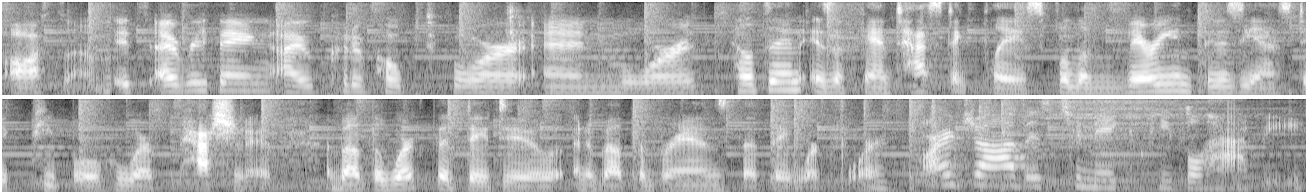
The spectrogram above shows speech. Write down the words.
awesome. It's everything I could have hoped for and more. Hilton is a fantastic place full of very enthusiastic people who are passionate about the work that they do and about the brands that they work for. Our job is to make people happy.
